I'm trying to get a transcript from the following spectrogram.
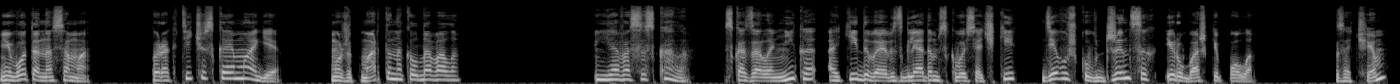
и вот она сама. Практическая магия. Может, Марта наколдовала? «Я вас искала», — сказала Ника, окидывая взглядом сквозь очки девушку в джинсах и рубашке пола. «Зачем?»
